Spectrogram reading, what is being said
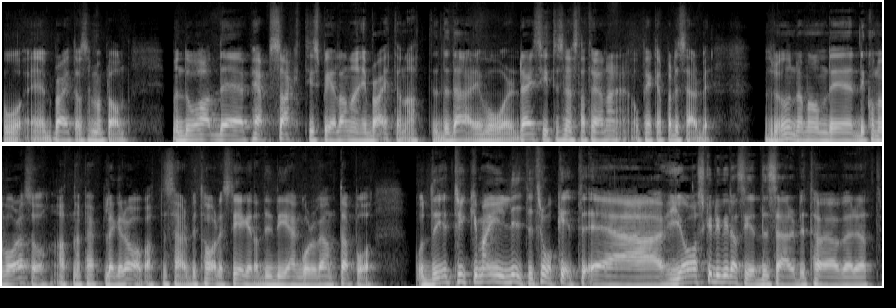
på eh, Brightons hemmaplan. Men då hade Pep sagt till spelarna i Brighton att det där är, vår, där är Citys nästa tränare och pekat på De Serbi. Så då undrar man om det, det kommer vara så att när Pep lägger av att De Serbi tar det steget, att det är det han går och väntar på. Och det tycker man ju är lite tråkigt. Eh, jag skulle vilja se De Serbi ta över ett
